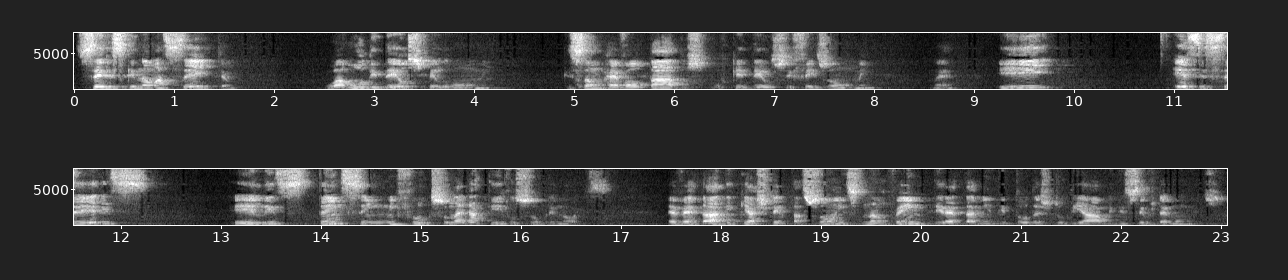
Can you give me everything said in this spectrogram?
seres que não aceitam o amor de Deus pelo homem, que são revoltados porque Deus se fez homem, né? E esses seres, eles têm sim um influxo negativo sobre nós. É verdade que as tentações não vêm diretamente todas do diabo e de seus demônios.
